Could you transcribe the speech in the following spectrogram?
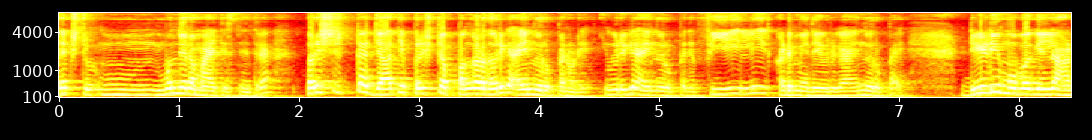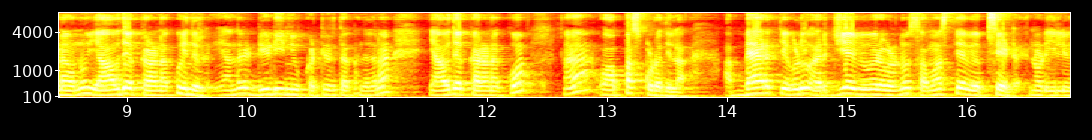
ನೆಕ್ಸ್ಟ್ ಮುಂದಿನ ಮಾಹಿತಿ ಸ್ನೇಹಿತರೆ, ಪರಿಶಿಷ್ಟ ಜಾತಿ ಪರಿಶಿಷ್ಟ ಪಂಗಡದವರಿಗೆ ಐನೂರು ರೂಪಾಯಿ ನೋಡಿ. ಇವರಿಗೆ ಐನೂರು ರೂಪಾಯಿ ಫೀ ಇಲ್ಲಿ ಕಡಿಮೆ ಇದೆ, ಇವರಿಗೆ ಐನೂರು ರೂಪಾಯಿ. ಡಿ ಡಿ ಮೊಬೈಲಿನ ಹಣವನ್ನು ಯಾವುದೇ ಕಾರಣಕ್ಕೂ ಹಿಂದಿರು ಅಂದರೆ ಡಿ ಡಿ ನೀವು ಕಟ್ಟಿರ್ತಕ್ಕಂಥದ್ದನ್ನು ಯಾವುದೇ ಕಾರಣಕ್ಕೂ ವಾಪಸ್ ಕೊಡೋದಿಲ್ಲ. ಅಭ್ಯರ್ಥಿಗಳು ಅರ್ಜಿಯ ವಿವರಗಳನ್ನು ಸಂಸ್ಥೆಯ ವೆಬ್ಸೈಟ್ ನೋಡಿ ಇಲ್ಲಿ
